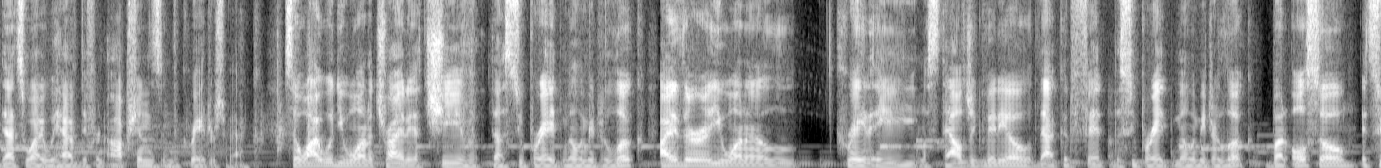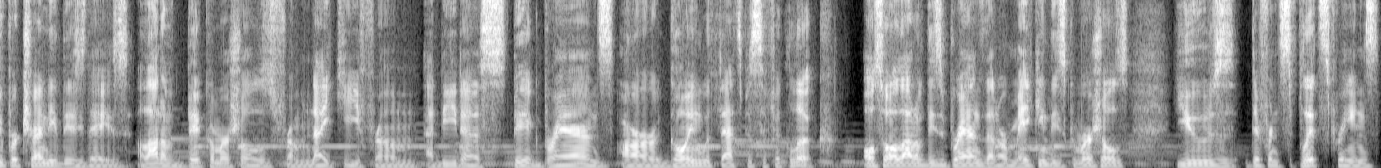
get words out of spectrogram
That's why we have different options in the creator's pack. So why would you want to try to achieve the Super 8 millimeter look? Either you want to create a nostalgic video that could fit the Super 8 millimeter look, but also it's super trendy these days. A lot of big commercials from Nike, from Adidas, big brands are going with that specific look. Also, a lot of these brands that are making these commercials use different split screens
